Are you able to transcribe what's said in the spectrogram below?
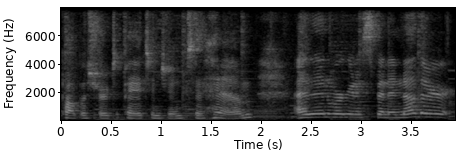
publisher to pay attention to him. And then we're going to spend another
